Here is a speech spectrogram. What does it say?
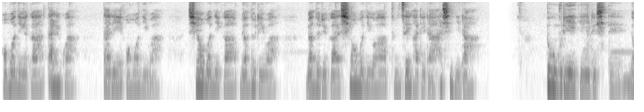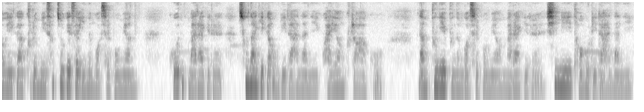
어머니가 딸과 딸이 어머니와 시어머니가 며느리와 며느리가 시어머니와 분쟁하리라 하시니라. 또 무리에게 이르시되 너희가 구름이 서쪽에서 있는 것을 보면 곧 말하기를 소나기가 오리라 하나니 과연 그러하고 남풍이 부는 것을 보며 말하기를 심히 더우리라 하나니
